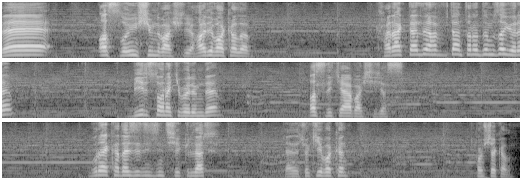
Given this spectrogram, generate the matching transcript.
Ve asıl oyun şimdi başlıyor. Hadi bakalım. Karakterleri hafiften tanıdığımıza göre bir sonraki bölümde asıl hikaye başlayacağız. Buraya kadar izlediğiniz için teşekkürler. Kendinize çok iyi bakın. Hoşçakalın.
